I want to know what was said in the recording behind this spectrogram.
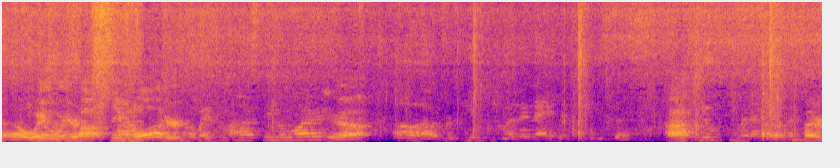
Uh, away from your hot steaming water. Away from the hot steaming water? Yeah. Oh, I rebuke you in the name of Jesus. Huh? Rebuke you in the name of You better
